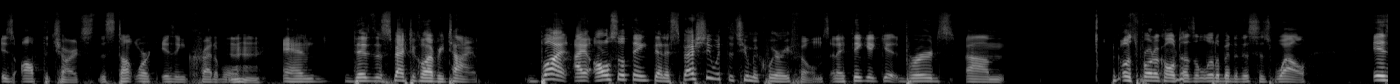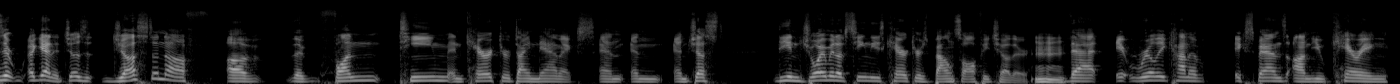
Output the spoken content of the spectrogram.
is off the charts. The stunt work is incredible, Mhm. and there's a spectacle every time. But I also think that, especially with the two McQuarrie films, and I think it get Bird's um, Ghost Protocol does a little bit of this as well. Is it again? It does just enough of the fun team and character dynamics, and and and just the enjoyment of seeing these characters bounce off each other Mhm. that it really kind of expands on you caring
